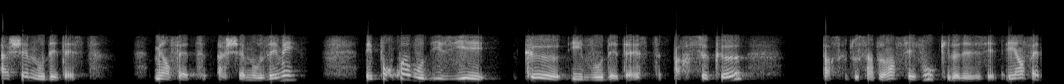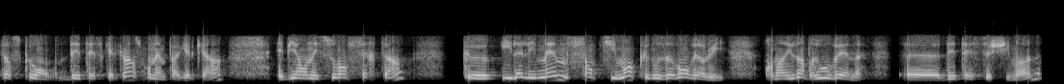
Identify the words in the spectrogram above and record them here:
Hachem nous déteste. Mais en fait, Hachem nous aimait. Mais pourquoi vous disiez qu'il vous déteste? Parce que parce que tout simplement c'est vous qui le détestez. Et en fait, lorsqu'on déteste quelqu'un, lorsqu'on n'aime pas quelqu'un, eh bien on est souvent certain qu'il a les mêmes sentiments que nous avons vers lui. Prenons l'exemple, Réhouven euh, déteste Shimon.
